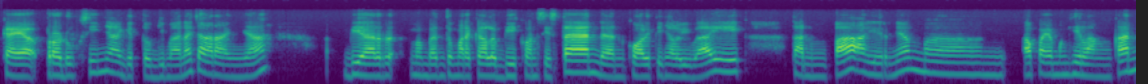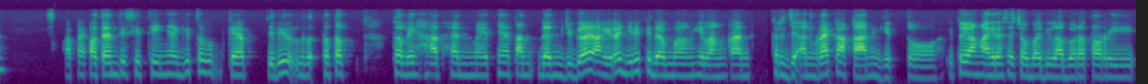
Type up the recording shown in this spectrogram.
kayak produksinya gitu, gimana caranya biar membantu mereka lebih konsisten dan kualitinya lebih baik, tanpa akhirnya meng, apa ya menghilangkan apa ya, gitu gap. Jadi tetap terlihat handmade-nya dan juga akhirnya jadi tidak menghilangkan kerjaan mereka kan gitu. Itu yang akhirnya saya coba di laboratori.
